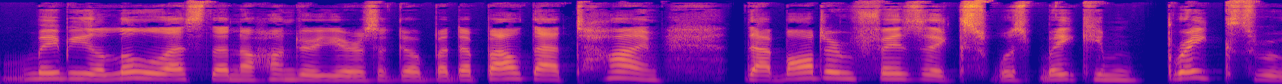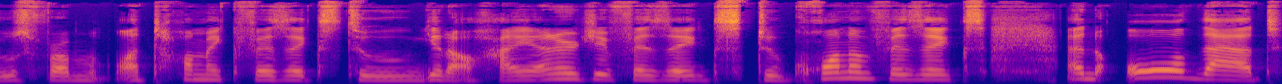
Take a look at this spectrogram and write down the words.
maybe a little less than 100 years ago, but about that time, that modern physics was making breakthroughs from atomic physics to, you know, high energy physics to quantum physics. And all that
